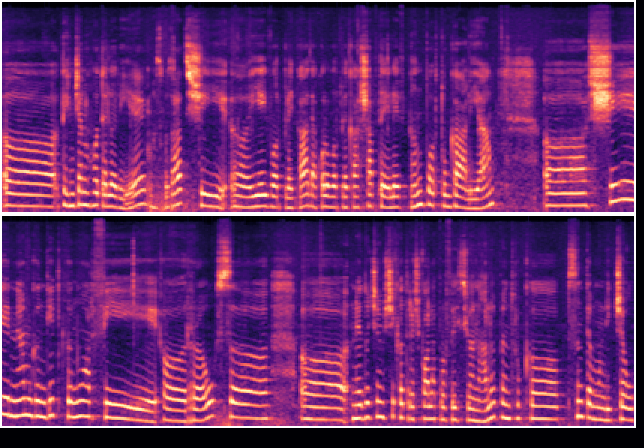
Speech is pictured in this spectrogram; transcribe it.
uh, tehnician în hotelărie, mă scuzați, și uh, ei vor pleca, de acolo vor pleca șapte elevi în Portugalia. Uh, Uh, și ne-am gândit că nu ar fi uh, rău să uh, ne ducem și către școala profesională, pentru că suntem un liceu uh,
